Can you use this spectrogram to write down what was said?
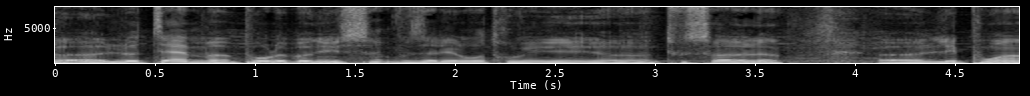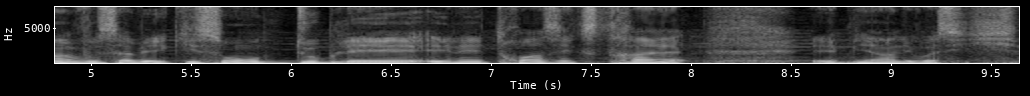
Euh, le thème pour le bonus, vous allez le retrouver euh, tout seul. Euh, les points, vous savez, qui sont doublés et les trois extraits, eh bien, les voici.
